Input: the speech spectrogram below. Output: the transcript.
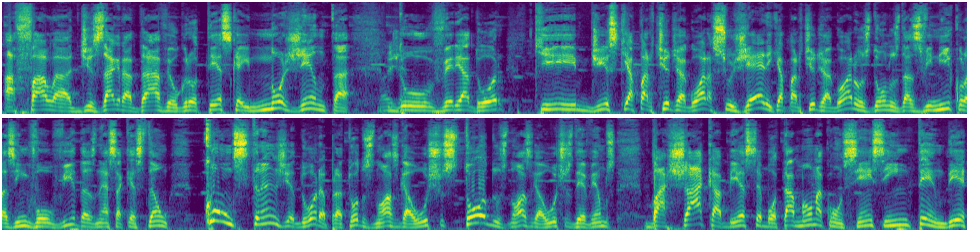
à fala desagradável, grotesca e nojenta do vereador que diz que a partir de agora, sugere que a partir de agora os donos das vinícolas envolvidas nessa questão constrangedora para todos nós gaúchos, todos nós gaúchos devemos baixar a cabeça, botar a mão na consciência e entender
